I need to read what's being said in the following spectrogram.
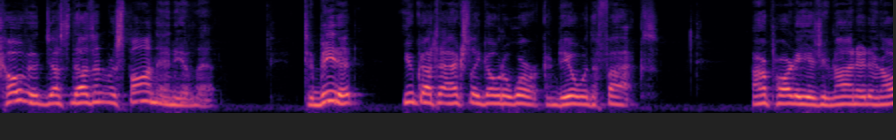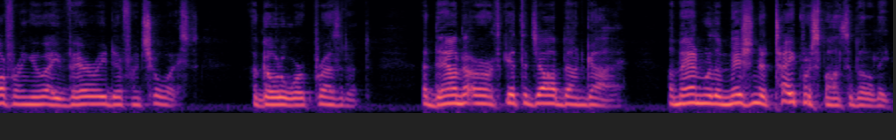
COVID just doesn't respond to any of that. To beat it, you've got to actually go to work and deal with the facts. Our party is united in offering you a very different choice a go to work president, a down to earth, get the job done guy, a man with a mission to take responsibility,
